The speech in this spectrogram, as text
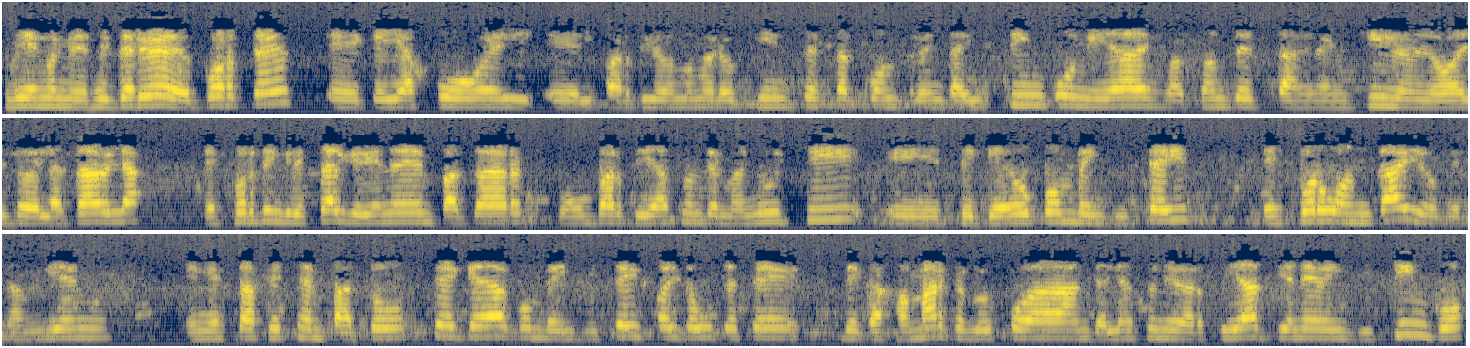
Bien, Universitario de Deportes, eh, que ya jugó el, el, partido número 15, está con 35 unidades, bastante tranquilo en lo alto de la tabla. Sporting Cristal, que viene de empatar con un partidazo ante Manucci, se quedó con 26. Sport Huancayo, que también en esta fecha empató, se queda con 26, falta UTC de Cajamarca, que hoy juega ante Alianza Universidad, tiene 25,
